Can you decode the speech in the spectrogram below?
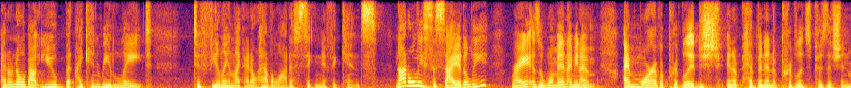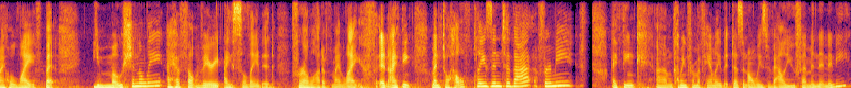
I don't know about you, but I can relate to feeling like I don't have a lot of significance. Not only societally, right, as a woman. I mean, I'm I'm more of a privileged, in a, have been in a privileged position my whole life, but emotionally, I have felt very isolated for a lot of my life, and I think mental health plays into that for me. I think um, coming from a family that doesn't always value femininity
